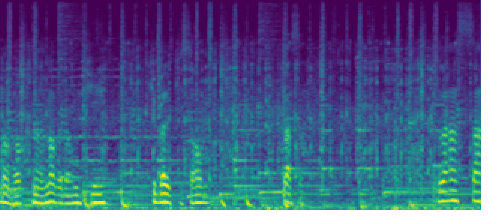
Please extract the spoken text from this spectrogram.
Nowe okna, nowe domki. Kibelki są. Klasa. Klasa.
